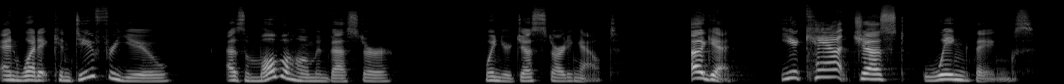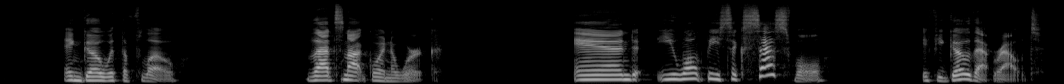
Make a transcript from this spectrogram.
and what it can do for you as a mobile home investor when you're just starting out. Again, you can't just wing things and go with the flow. That's not going to work. And you won't be successful if you go that route.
